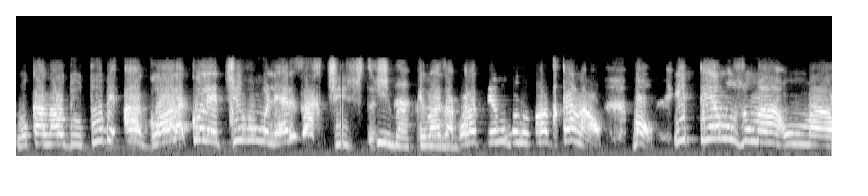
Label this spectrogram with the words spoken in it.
no canal do YouTube, agora Coletivo Mulheres Artistas, que, que nós agora temos no nosso canal. Bom, e temos uma, uma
